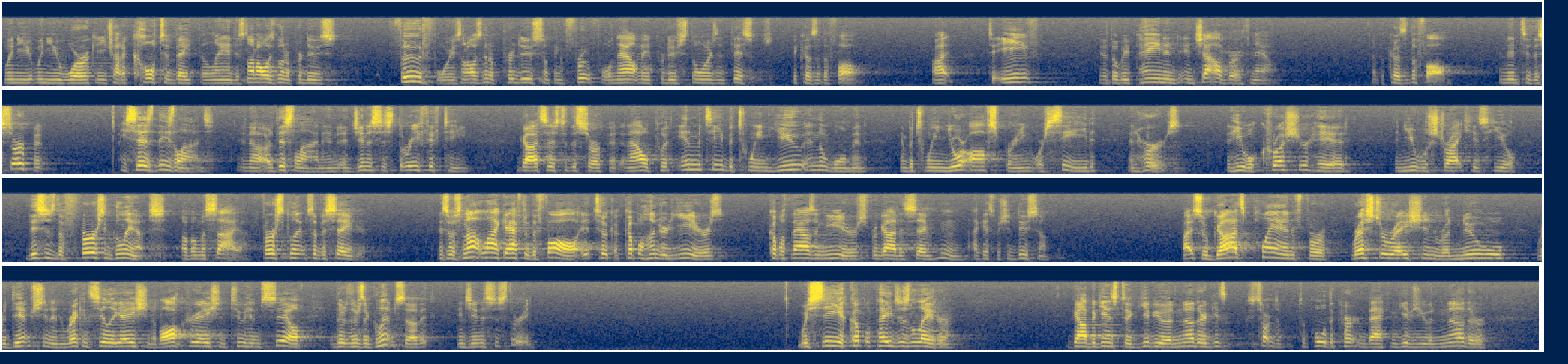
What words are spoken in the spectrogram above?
when you, when you work and you try to cultivate the land, it's not always going to produce food for you. It's not always going to produce something fruitful. Now it may produce thorns and thistles because of the fall. Right? To Eve, you know, there'll be pain in, in childbirth now because of the fall. And then to the serpent, he says these lines, you know, or this line in, in Genesis 3.15. God says to the serpent, And I will put enmity between you and the woman, and between your offspring or seed and hers. And he will crush your head, and you will strike his heel. This is the first glimpse of a Messiah, first glimpse of a Savior. And so it's not like after the fall, it took a couple hundred years, a couple thousand years for God to say, hmm, I guess we should do something. Right? So God's plan for restoration, renewal, redemption, and reconciliation of all creation to himself there, there's a glimpse of it in Genesis 3. We see a couple pages later, God begins to give you another, start to, to pull the curtain back and gives you another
